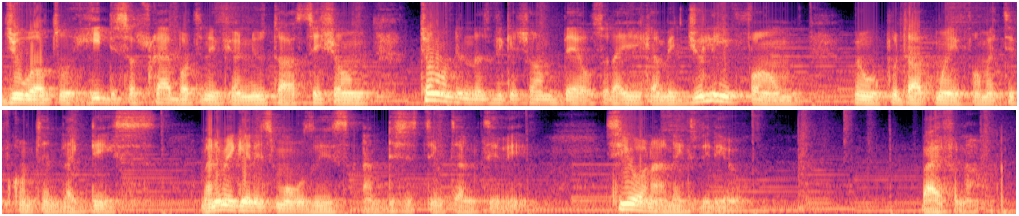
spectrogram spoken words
Do well to hit the subscribe button if you're new to our station. Turn on the notification bell so that you can be duly informed when we put out more informative content like this. My name again is Moses and this is Think Tank TV. See you on our next video. Bye for now.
